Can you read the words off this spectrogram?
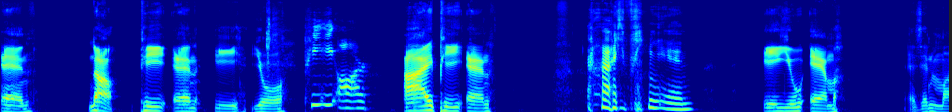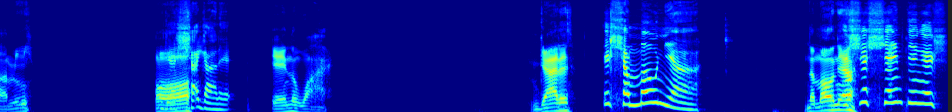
N. No. P N E U. P E R I P N I P N. E U M. As in mommy. Yes, I got it. N Y. Got it? It's ammonia. Pneumonia? It's the same thing as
